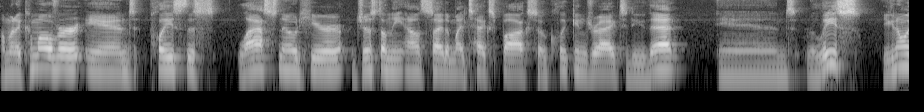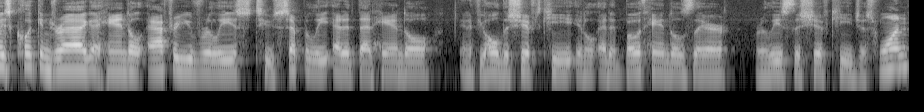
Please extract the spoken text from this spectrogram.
I'm gonna come over and place this last node here just on the outside of my text box. So click and drag to do that and release. You can always click and drag a handle after you've released to separately edit that handle. And if you hold the shift key, it'll edit both handles there. Release the shift key just one.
